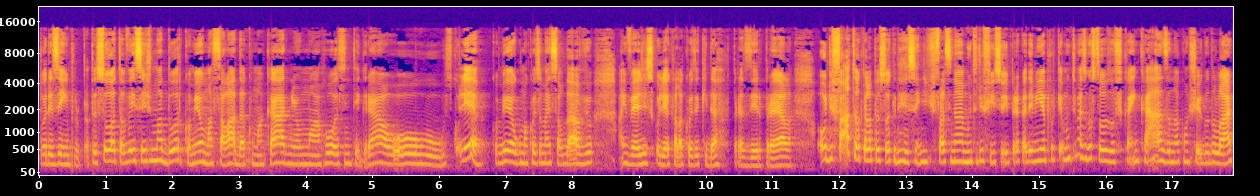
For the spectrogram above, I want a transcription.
Por exemplo, para a pessoa talvez seja uma dor comer uma salada com uma carne, um arroz integral, ou escolher comer alguma coisa mais saudável, ao invés de escolher aquela coisa que dá prazer para ela. Ou de fato, aquela pessoa que de repente fala assim: não, é muito difícil ir para academia porque é muito mais gostoso ficar em casa, no aconchego do lar,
